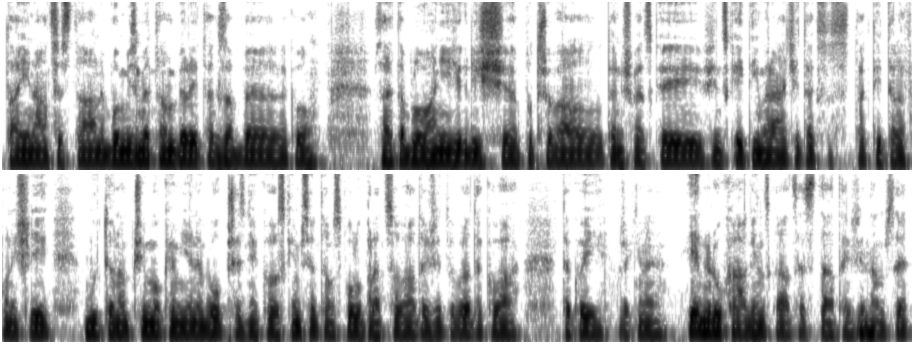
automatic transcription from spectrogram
ta jiná cesta, nebo my jsme tam byli tak zabe, jako zaetablovaní, že když potřeboval ten švédský, finský tým hráči, tak, tak ty telefony šly buď to napřímo ke mně, nebo přes někoho, s kým jsem tam spolupracoval, takže to byla taková, takový, řekněme, jednoduchá agentská cesta, takže hmm. tam, se,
